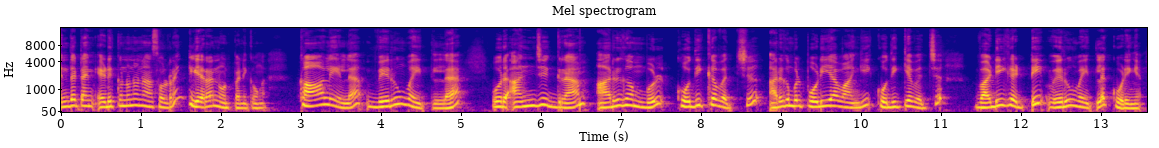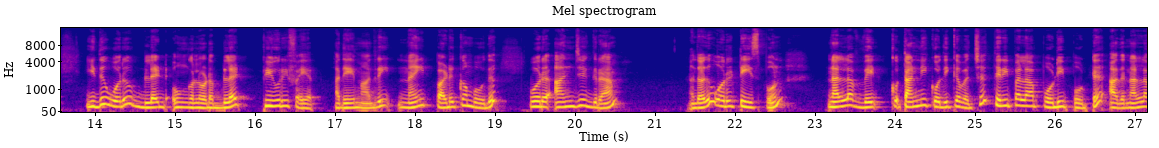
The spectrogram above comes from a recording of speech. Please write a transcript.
எந்த டைம் எடுக்கணும்னு நான் சொல்கிறேன் கிளியராக நோட் பண்ணிக்கோங்க. காலையில் வெறும் வயிற்றில் ஒரு அஞ்சு கிராம் அருகம்புல் கொதிக்க வச்சு அருகம்புல் பொடியாக வாங்கி கொதிக்க வச்சு வடிகட்டி வெறும் வயிற்றில் கொடிங்க. இது ஒரு பிளட் உங்களோட பிளட் பியூரிஃபையர் அதே மாதிரி நைட் படுக்கும்போது ஒரு அஞ்சு கிராம் அதாவது ஒரு டீஸ்பூன் நல்லா வெ தண்ணி கொதிக்க வச்சு திரிப்பலா பொடி போட்டு அதை நல்லா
